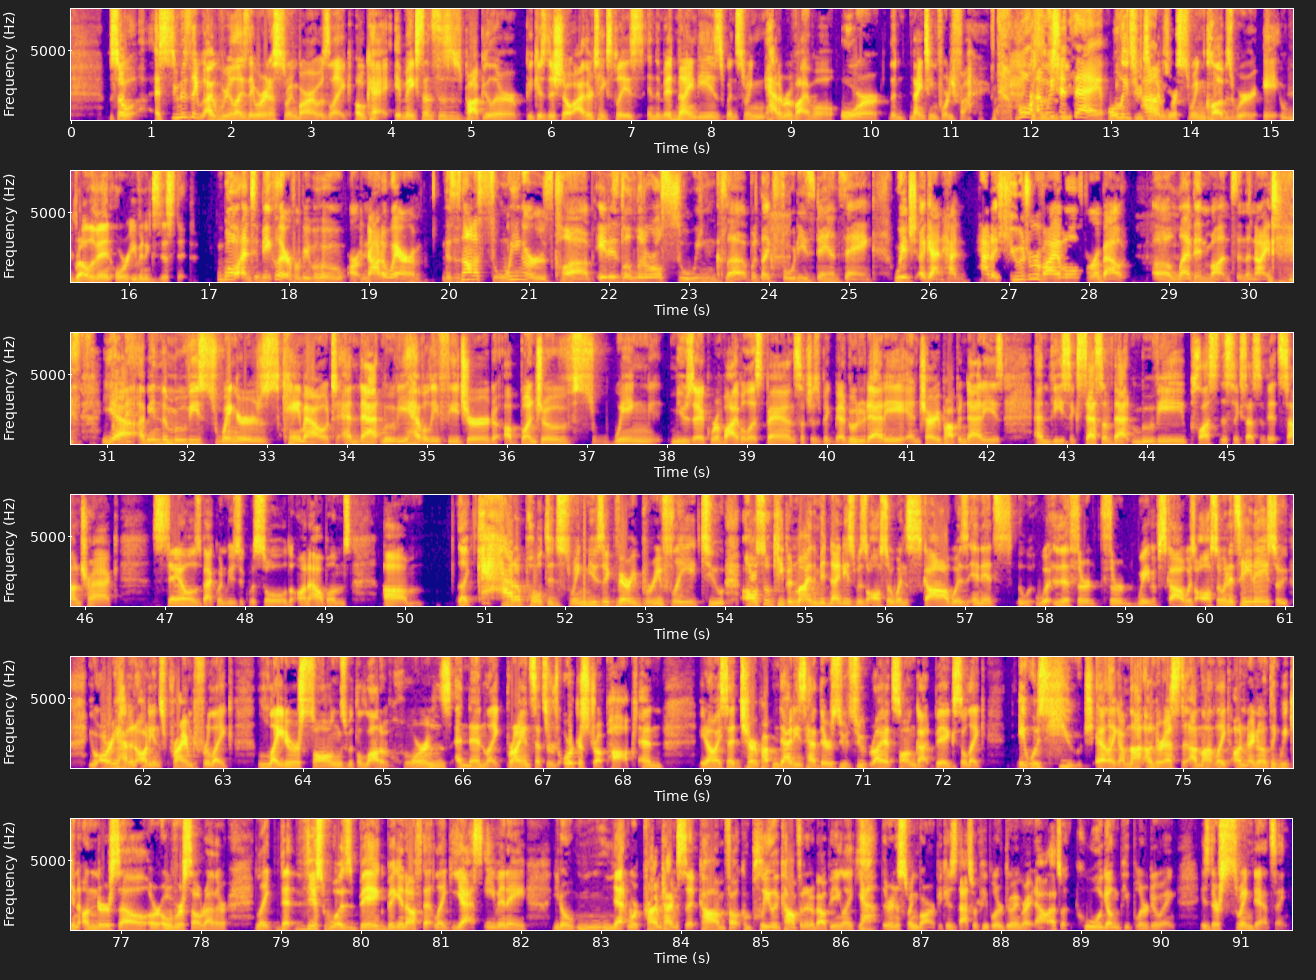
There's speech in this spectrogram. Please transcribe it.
so as soon as they I realized they were in a swing bar, I was like, okay, it makes sense this is popular because this show either takes place in the mid 90s when swing had a revival or the 1945. Well, and we should say only two um, times where swing clubs were eh, relevant or even existed. Well, and to be clear for people who are not aware, this is not a swingers club. It is the literal swing club with like 40s dancing, which again had had a huge revival for about 11 months in the 90s. yeah. I mean, the movie Swingers came out, and that movie heavily featured a bunch of swing music revivalist bands such as Big Bad Voodoo Daddy and Cherry Poppin' Daddies. And the success of that movie, plus the success of its soundtrack sales back when music was sold on albums, um, like catapulted swing music very briefly to also keep in mind the mid 90s was also when ska was in its w- the third third wave of ska was also in its heyday. So you already had an audience primed for like lighter songs with a lot of horns and then like Brian Setzer's orchestra popped. And you know I said Cherry Poppin' Daddies had their Zoot Suit Riot song got big. So like it was huge. Uh, like I'm not underestimate. I'm not like un- I don't think we can undersell or oversell rather. Like that this was big, big enough that like yes, even a you know network primetime sitcom felt completely confident about being like yeah they're in a swing bar because that's what people are doing right now. That's what cool young people are doing is they're swing dancing.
